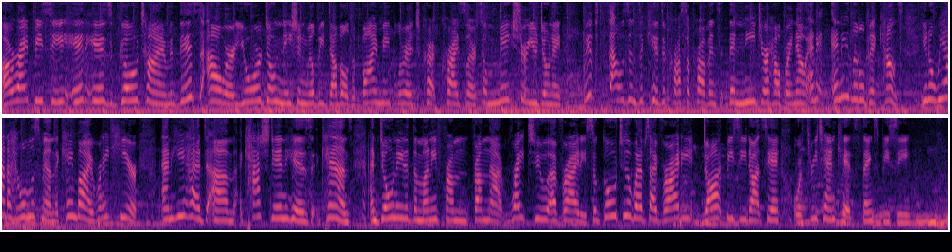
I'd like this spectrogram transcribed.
All right, BC, it is go time. This hour, your donation will be doubled by Maple Ridge Chrysler. So make sure you donate. We have thousands of kids across the province that need your help right now, and any little bit counts. You know, we had a homeless man that came by right here, and he had um, cashed in his cans and donated the money from from that right to a variety. So go to the website variety.bc.ca or 310 Kids. Thanks, BC.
